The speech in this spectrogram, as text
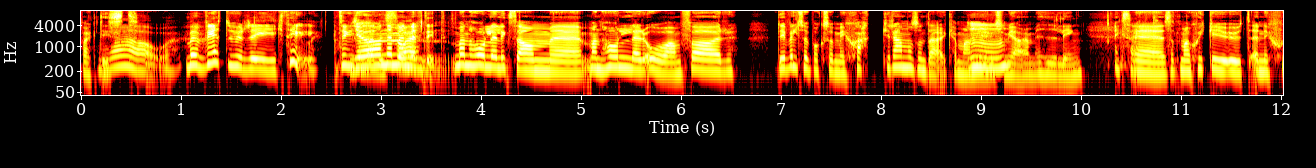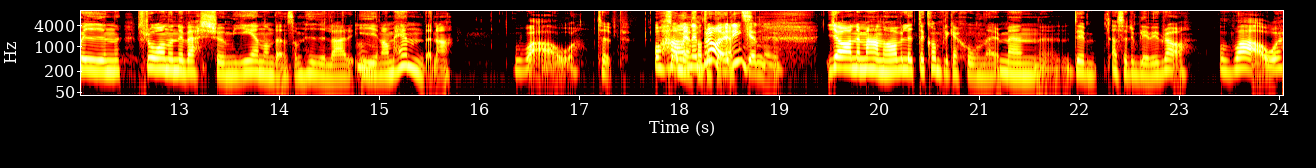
faktiskt. Wow. Men vet du hur det gick till? Jag tycker Ja, ja, det är nej, så men häftigt. Man håller liksom, eh, man håller ovanför det är väl typ också med chakran och sånt där kan man ju Mm. liksom göra med healing. Eh, så att man skickar ju ut energin från universum genom den som healar Mm. genom händerna. Wow. Typ. Och han är bra i ryggen nu? Ja, nej, men han har väl lite komplikationer men det, alltså det blev ju bra. Wow.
